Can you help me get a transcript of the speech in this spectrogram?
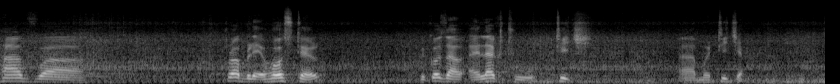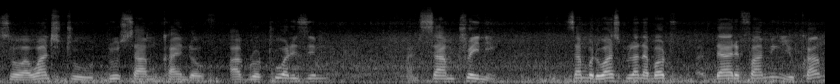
have uh, probably a hostel because I, I like to teach. I'm a teacher. So I want to do some kind of agro-tourism and some training. Somebody wants to learn about dairy farming, you come,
